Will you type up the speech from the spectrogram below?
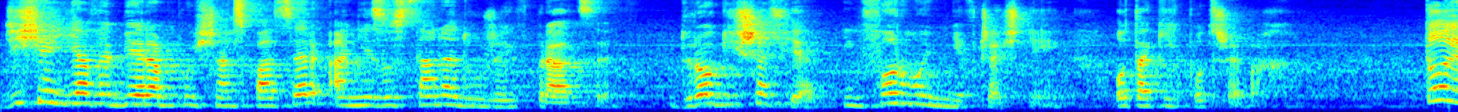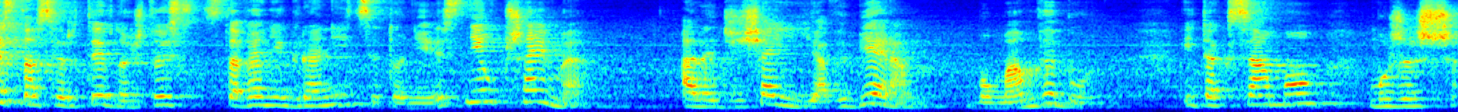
Dzisiaj ja wybieram pójść na spacer, a nie zostanę dłużej w pracy. Drogi szefie, informuj mnie wcześniej o takich potrzebach. To jest asertywność, to jest stawianie granicy, to nie jest nieuprzejme, ale dzisiaj ja wybieram, bo mam wybór. I tak samo możesz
